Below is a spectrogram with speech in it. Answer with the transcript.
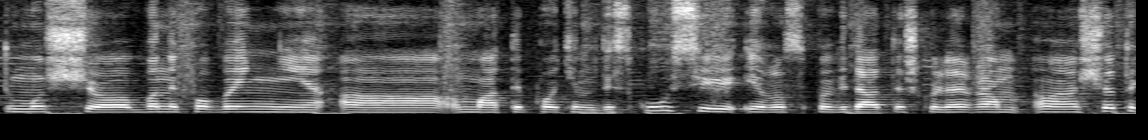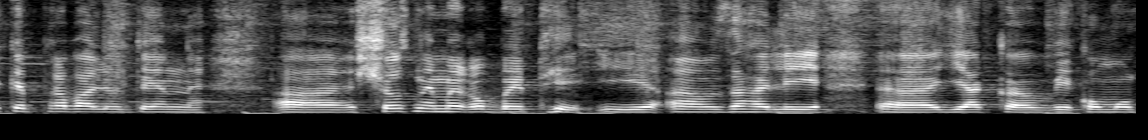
Тому що вони повинні а, мати потім дискусію і розповідати школярам, а, що таке права людини, а, що з ними робити, і а, взагалі е, як в якому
